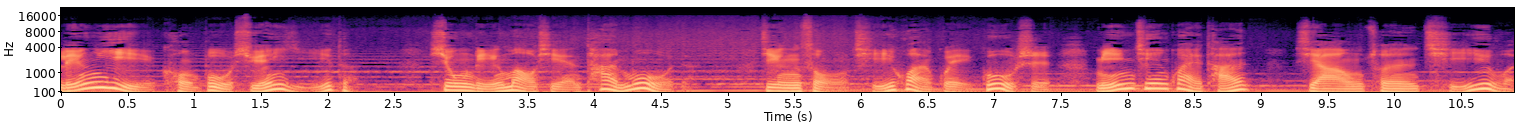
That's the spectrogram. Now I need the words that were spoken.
灵异、恐怖、悬疑的，凶灵冒险探墓的，惊悚、奇幻、鬼故事、民间怪谈、乡村奇闻。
